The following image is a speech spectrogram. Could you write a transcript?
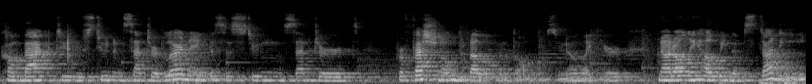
come back to student-centered learning, this is student-centered professional development almost, you know, like you're not only helping them study,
